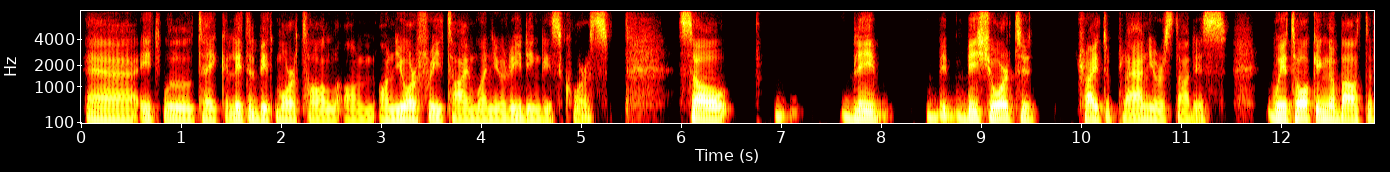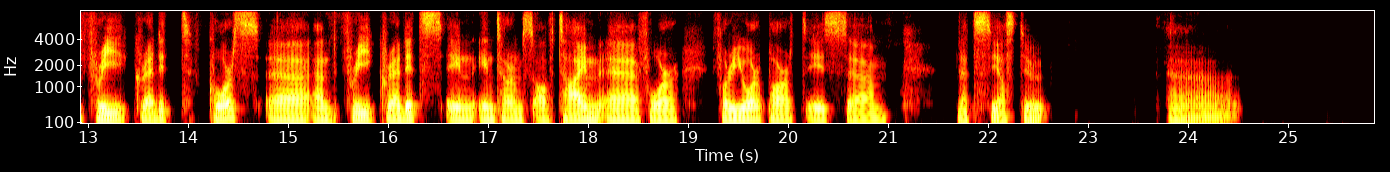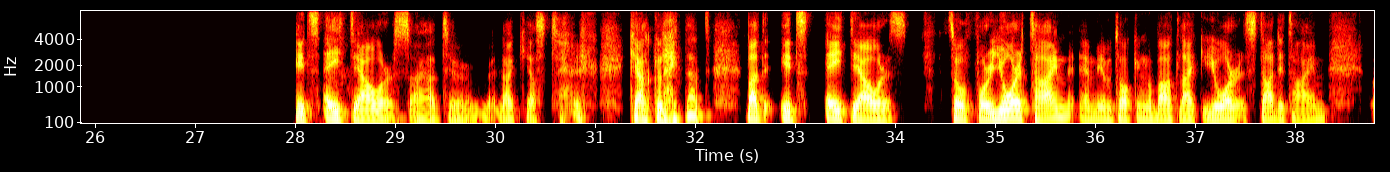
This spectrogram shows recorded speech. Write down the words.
uh, it will take a little bit more toll on on your free time when you're reading this course. So be, be sure to try to plan your studies. We're talking about the free credit course uh, and free credits in, in terms of time uh, for, for your part is, um, let's just do, uh, it's 80 hours. I had to like just calculate that, but it's 80 hours. So for your time, and we talking about like your study time,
